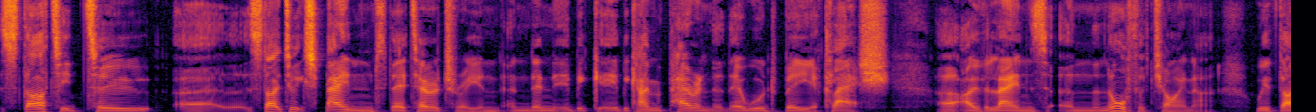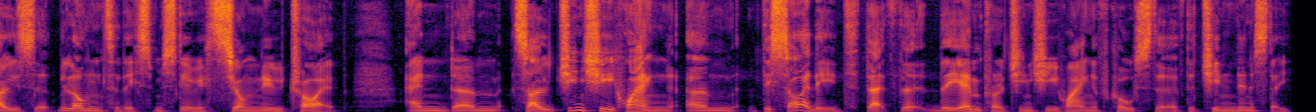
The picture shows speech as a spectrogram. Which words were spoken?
started to uh, started to expand their territory, and, and then it, be- it became apparent that there would be a clash uh, over lands in the north of China with those that belonged to this mysterious Xiongnu tribe. And um, so Qin Shi Huang um, decided that the, the emperor Qin Shi Huang, of course, the, of the Qin dynasty,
